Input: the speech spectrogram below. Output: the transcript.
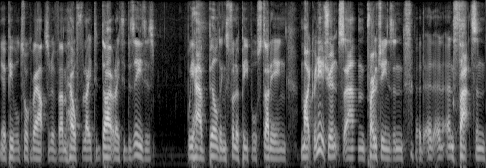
you know, people talk about sort of um, health-related, diet-related diseases we have buildings full of people studying micronutrients and proteins and and, and fats and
